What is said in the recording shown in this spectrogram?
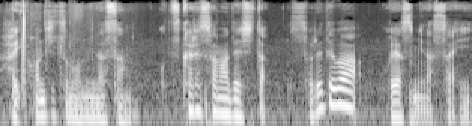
はい。本日も皆さんお疲れ様でした。それではおやすみなさい。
